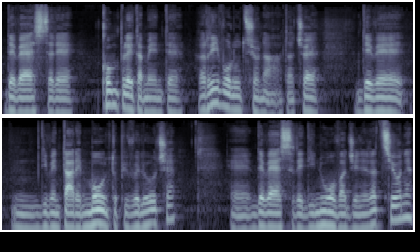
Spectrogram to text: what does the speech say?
deve essere completamente rivoluzionata, cioè deve mh, diventare molto più veloce, eh, deve essere di nuova generazione,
